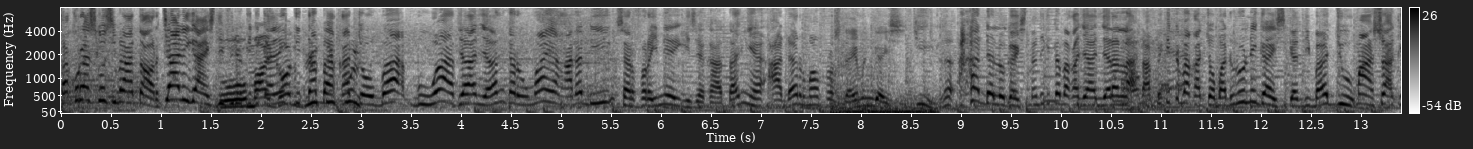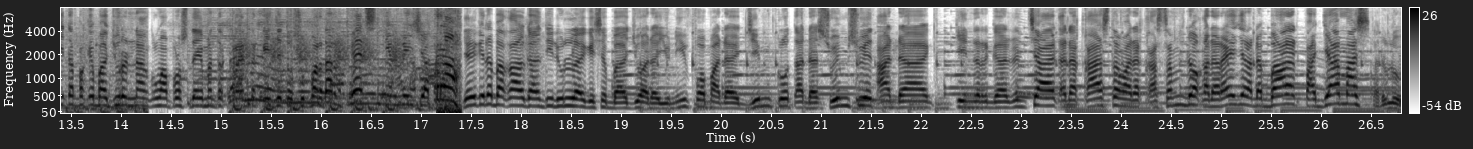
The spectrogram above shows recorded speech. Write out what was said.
Sakura School Simulator. Jadi guys, di video Oh kita kali God, kita bakal coba buat jalan-jalan ke rumah yang ada di server ini ya guys ya. Katanya ada rumah Frost Diamond guys. Gila, ada loh guys. Nanti kita bakal jalan-jalan lah. Tapi kita bakal coba dulu nih guys, ganti baju. Masa kita pakai baju renang ke rumah Frost Diamond terkeren terkece tuh super Ntar, Let's Indonesia Pro. Jadi kita bakal ganti dulu lah guys ya baju. Ada uniform, ada gym clothes, ada swimsuit, ada kindergarten child, ada custom, ada custom dog, ada ranger, ada balet, pajamas. Tadi dulu.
